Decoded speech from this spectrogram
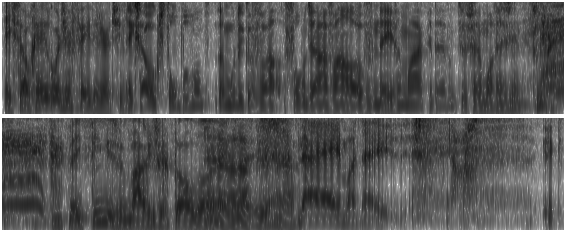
Ik zou geen Roger Federertje doen. Ik zou ook stoppen, want dan moet ik een verhaal- volgend jaar een verhaal over negen maken. Daar heb ik dus helemaal geen zin in. Nee, 10 is het magische getal dan. Ja. Nee, maar nee. Ja. Ik,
